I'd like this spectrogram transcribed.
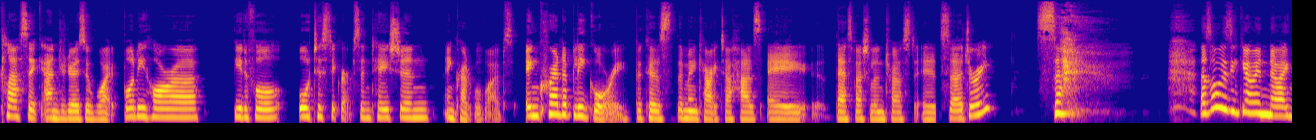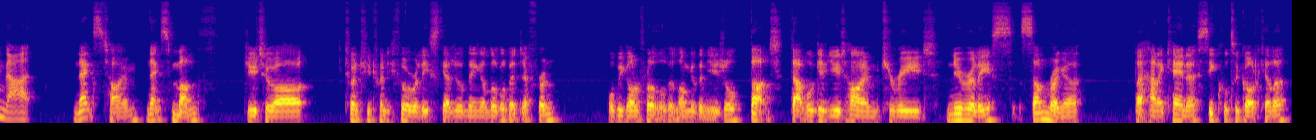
classic Andrew Joseph White body horror, beautiful autistic representation, incredible vibes. Incredibly gory because the main character has a, their special interest is surgery. So, as long as you go in knowing that, Next time, next month, due to our 2024 release schedule being a little bit different, we'll be gone for a little bit longer than usual. But that will give you time to read new release Sunbringer by Hannah Kaner, sequel to Godkiller,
